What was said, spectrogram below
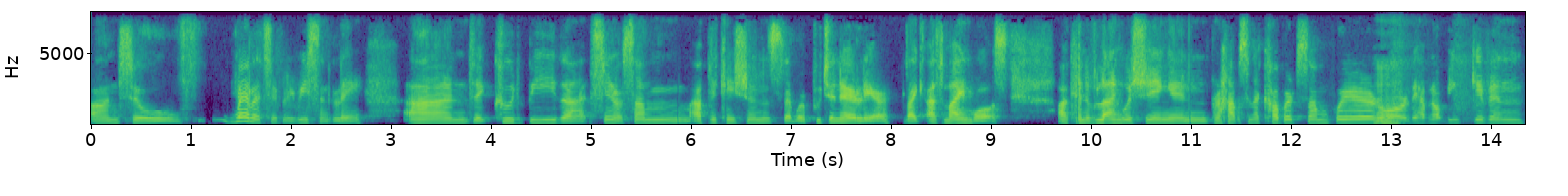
until relatively recently, and it could be that you know some applications that were put in earlier, like as mine was. Are kind of languishing in perhaps in a cupboard somewhere, or they have not been given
